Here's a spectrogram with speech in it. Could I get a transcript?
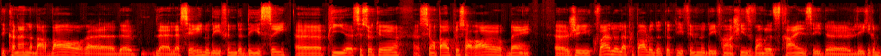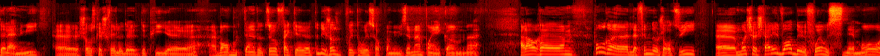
des Conan le Barbare, euh, de- la, la série des films de DC. Euh, Puis euh, c'est sûr que si on parle plus horreur, ben, j'ai couvert la plupart de tous les films des franchises Vendredi 13 et de Les Grippes de la Nuit, chose que je fais depuis un bon bout de temps, tout ça. Fait que toutes les choses vous pouvez trouver sur premiervisionnement.com. Alors, pour le film d'aujourd'hui, moi, je, suis allé le voir deux fois au cinéma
